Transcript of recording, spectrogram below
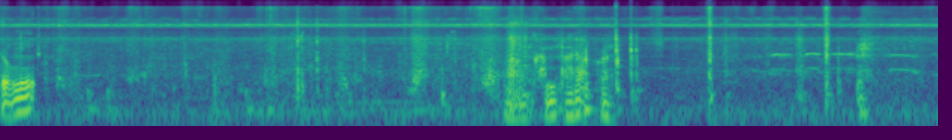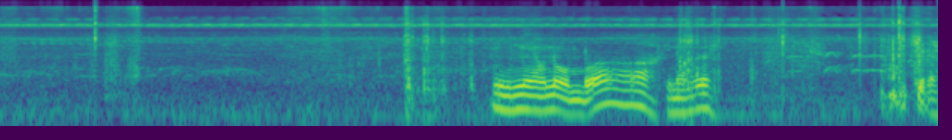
ตรงนี้วางคำพาระก่อนมีแนวโน้มบ่พี่น้องเอ้ย กี่ไร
